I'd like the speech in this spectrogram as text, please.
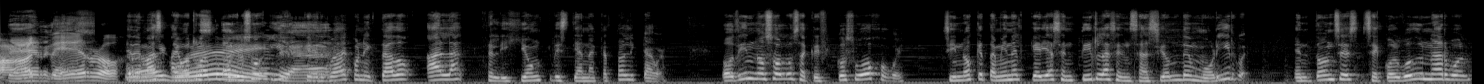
¡Ay, perro! Y además Ay, hay otro dato curioso que va conectado a la religión cristiana católica, güey. Odín no solo sacrificó su ojo, güey, sino que también él quería sentir la sensación de morir, güey. Entonces se colgó de un árbol,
